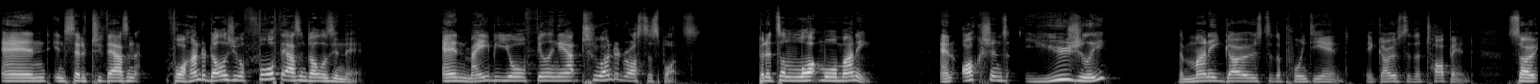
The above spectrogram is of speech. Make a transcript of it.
and instead of $2,400, you got $4,000 in there. And maybe you're filling out 200 roster spots, but it's a lot more money. And auctions usually the money goes to the pointy end, it goes to the top end. So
